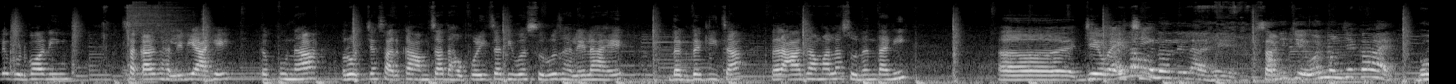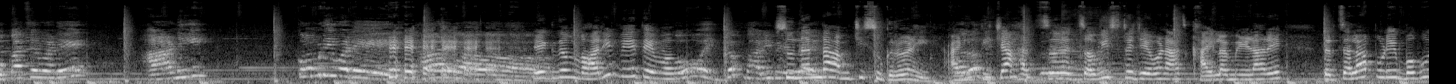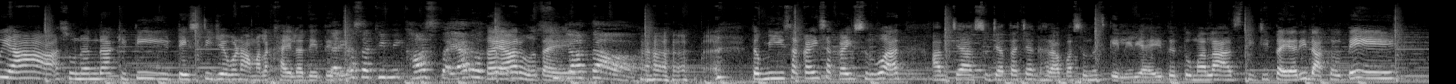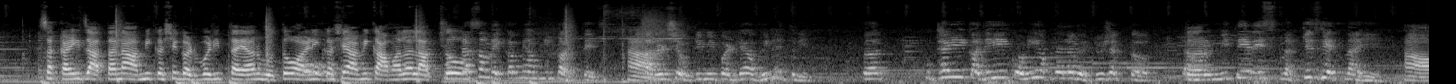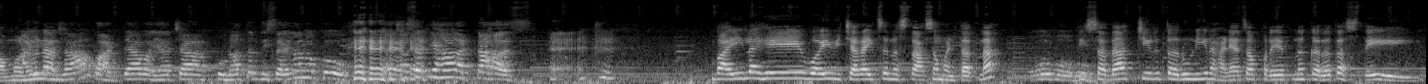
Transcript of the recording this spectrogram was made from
Good morning सकाळ झालेली आहे तर पुन्हा रोजच्या सारखा आमचा धावपळीचा दिवस सुरू झालेला आहे दगदगीचा तर आज आम्हाला सुनंदानी जेवायची बोलवलेलं आहे. आणि जेवण म्हणजे काय भोकाचे वडे आणि कोंबडी वडे. एकदम भारी बेत आहे मग हो एकदम भारी. सुनंदा आमची सुगरण आहे आणि तिच्या हातचं. चविष्ट जेवण आज खायला मिळणार आहे तर चला पुढे बघूया सुनंदा किती टेस्टी जेवण आम्हाला खायला देते. त्याच्यासाठी मी खास तयार होते तयार होत आहे. सुजाता तर मी सकाळी सकाळी सुरुवात आमच्या सुजाताच्या घरापासूनच केलेली आहे तर तुम्हाला आज तिची तयारी दाखवते सकाळी जाताना आम्ही कसे गडबडीत तयार होतो आणि हो. कसे आम्ही कामाला लागतो मेकअप मी हा. कारण शेवटी मी पडले अभिनेत्री तर कुठेही कधीही कोणी आपल्याला भेटू शकतं. तर मी ती रिस्क नक्कीच घेत नाही. हा म्हणून माझ्या वाढत्या वयाच्या कुणा तर दिसायला नको. त्याच्यासाठी हा अट्टाहास. बाईला हे वय विचारायचं नसतं असं म्हणतात ना? हो हो ती हो. सदा चिर तरुणी राहण्याचा प्रयत्न करत असते.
